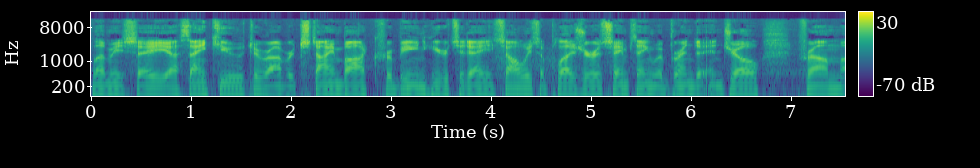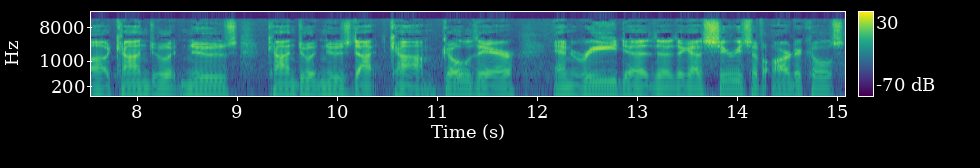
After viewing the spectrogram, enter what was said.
let me say uh, thank you to Robert Steinbuch for being here today. It's always a pleasure. Same thing with Brenda and Joe from uh, Conduit News, conduitnews.com. Go there and read. Uh, the, they got a series of articles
